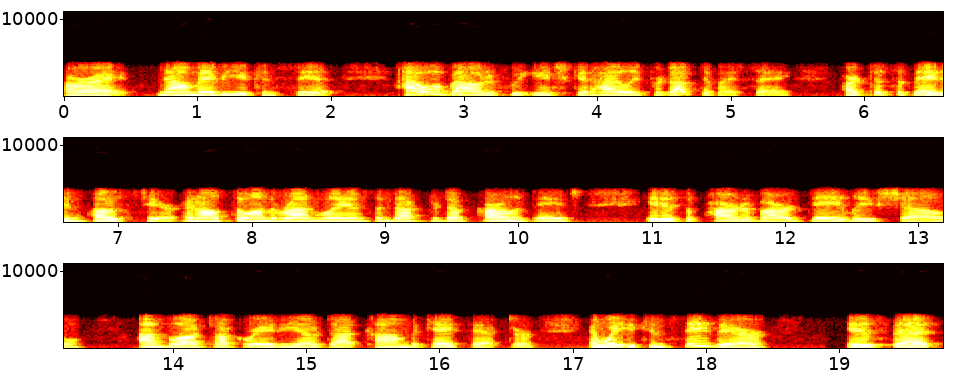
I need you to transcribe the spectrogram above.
All right, now maybe you can see it. How about if we each get highly productive, I say, participate and post here, and also on the Ron Williams and Dr. Deb Carlin page. It is a part of our daily show on blogtalkradio.com, the K Factor. And what you can see there is that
